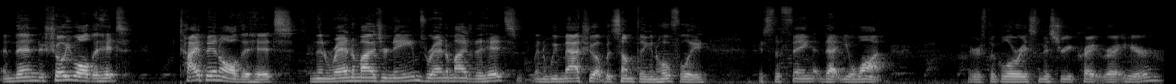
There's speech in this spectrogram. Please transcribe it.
and then show you all the hits. Type in all the hits and then randomize your names, randomize the hits, and we match you up with something, and hopefully it's the thing that you want. There's the glorious mystery crate right here.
